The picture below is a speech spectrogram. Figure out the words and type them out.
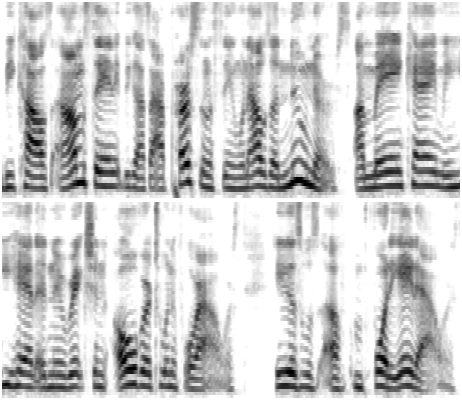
Because I'm saying it because I personally seen when I was a new nurse, a man came and he had an erection over 24 hours. His was uh, 48 hours.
